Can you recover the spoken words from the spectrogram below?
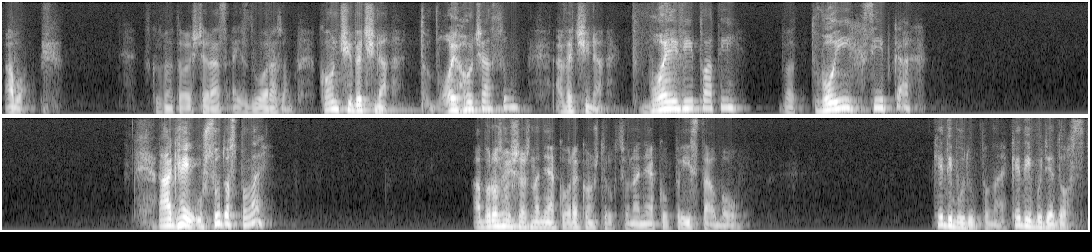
Alebo, skúsme to ešte raz aj s dôrazom. Končí väčšina tvojho času a väčšina tvojej výplaty v tvojich sípkach? Ak hej, už sú dosť plné? Alebo rozmýšľaš na nejakou rekonštrukciou, na nejakou prístavbou? Kedy budú plné? Kedy bude dosť?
